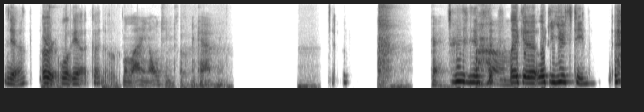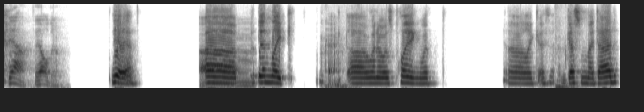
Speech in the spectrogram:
Yeah or well yeah kind of Well, I mean, all teams have an academy. Okay. Um, like a like a youth team Yeah, they all do. yeah yeah uh Um, but then like okay. uh, when I was playing with, uh, like I said, I'm guessing my dad.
